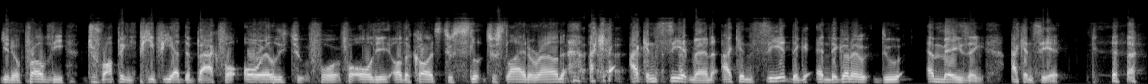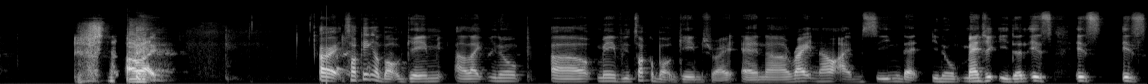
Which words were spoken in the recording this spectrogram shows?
You know, probably dropping PP at the back for oil to for for all the other carts to sl- to slide around. I can, I can see it, man. I can see it, They- and they're gonna do amazing. I can see it. all right. All right, talking about game, uh, like you know, uh, if you talk about games, right? And uh, right now, I'm seeing that you know, Magic Eden is it's it's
